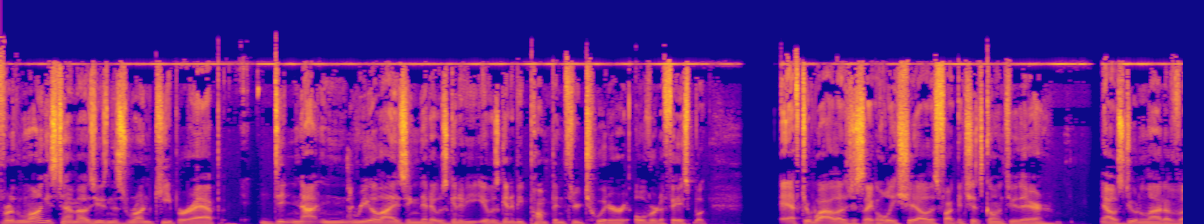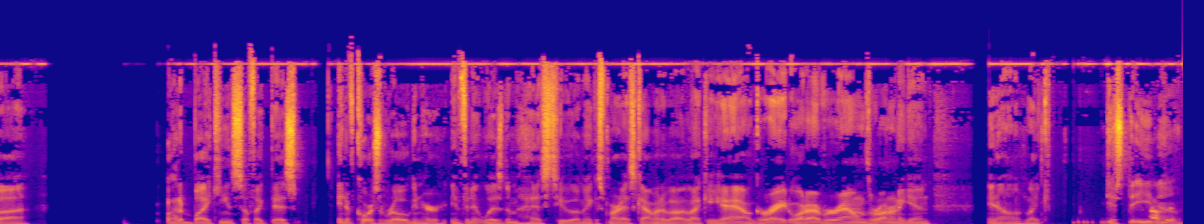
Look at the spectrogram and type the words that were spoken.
For the longest time, I was using this Runkeeper app, did not realizing that it was going to be it was going to be pumping through Twitter over to Facebook after a while, I was just like, "Holy shit! All this fucking shit's going through there." I was doing a lot of uh, a lot of biking and stuff like this, and of course, Rogue and her infinite wisdom has to uh, make a smart ass comment about like, "Yeah, great, whatever, rounds running again," you know, like just you I know,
